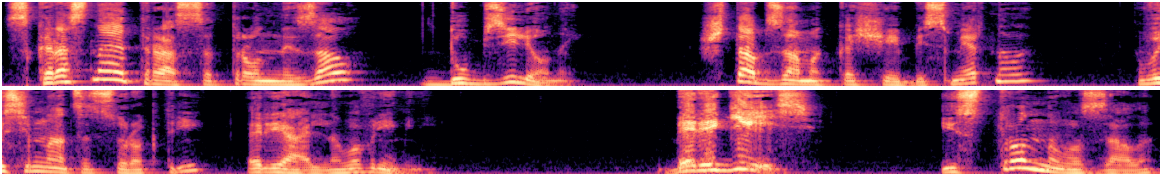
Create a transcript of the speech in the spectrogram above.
Скоростная трасса «Тронный зал», дуб зеленый. Штаб замок Кощея Бессмертного, 18.43 реального времени. «Берегись!» Из тронного зала,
